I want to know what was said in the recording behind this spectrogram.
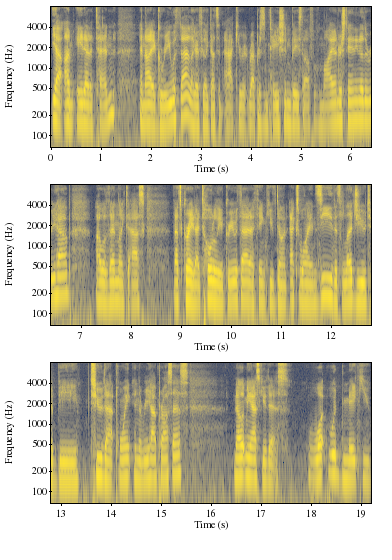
Yeah, I'm eight out of 10, and I agree with that, like I feel like that's an accurate representation based off of my understanding of the rehab, I will then like to ask, that's great. I totally agree with that. I think you've done X, Y, and Z that's led you to be to that point in the rehab process. Now, let me ask you this. What would make you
